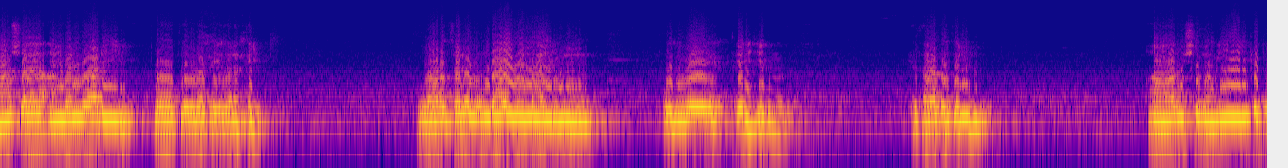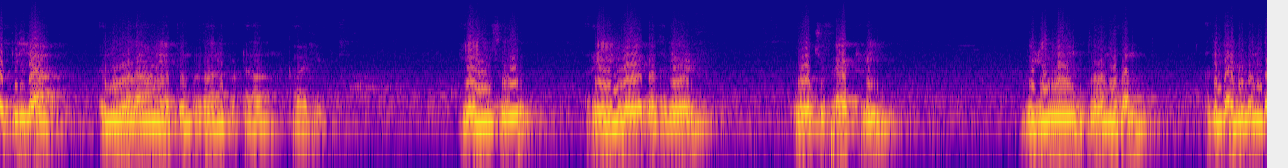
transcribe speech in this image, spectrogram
ആശ അംഗൻവാടി പ്രവർത്തകരുടെ വേതനത്തിൽ വർധനവുണ്ടാകുമെന്നായിരുന്നു പൊതുവെ ധരിച്ചിരുന്നത്. യഥാർത്ഥത്തിൽ ആവശ്യം അംഗീകരിക്കപ്പെട്ടില്ല എന്നുള്ളതാണ് ഏറ്റവും പ്രധാനപ്പെട്ട കാര്യം. എയിംസ് റെയിൽവേ പദ്ധതികൾ കോച്ച് ഫാക്ടറി വിഴിഞ്ഞം തുറമുഖം അതിന്റെ അനുബന്ധ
